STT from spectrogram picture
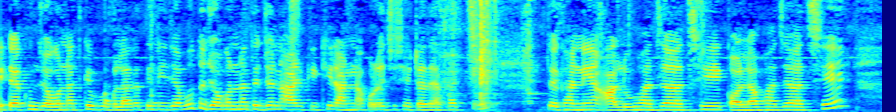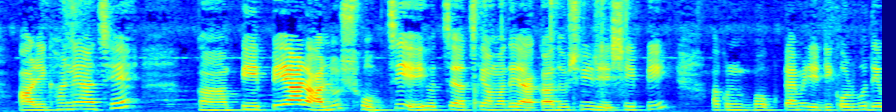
এটা এখন জগন্নাথকে ভোগ লাগাতে নিয়ে যাব। তো জগন্নাথের জন্য আর কি কি রান্না করেছি সেটা দেখাচ্ছি। তো এখানে আলু ভাজা আছে কলা ভাজা আছে। আর এখানে আছে পেঁপে আর আলুর সবজি। এই হচ্ছে আজকে আমাদের একাদশীর রেসিপি এখন ভোগটা আমি রেডি করব, দিয়ে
